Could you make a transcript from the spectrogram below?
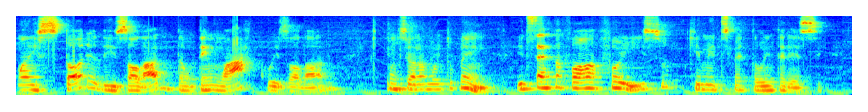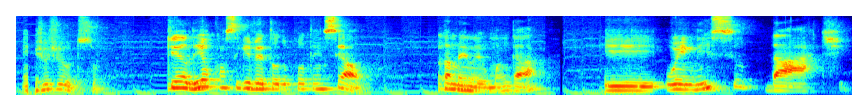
uma história ali isolada, então tem um arco isolado, que funciona muito bem. E de certa forma foi isso que me despertou o interesse em Jujutsu. Porque ali eu consegui ver todo o potencial. Eu também leio o mangá. E o início da arte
